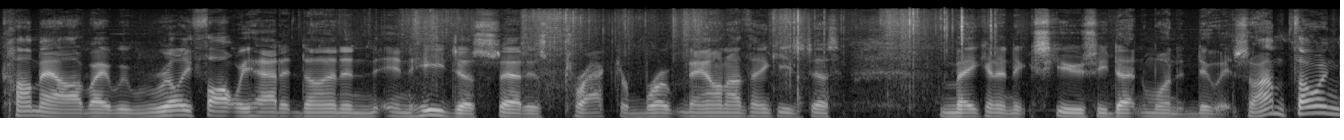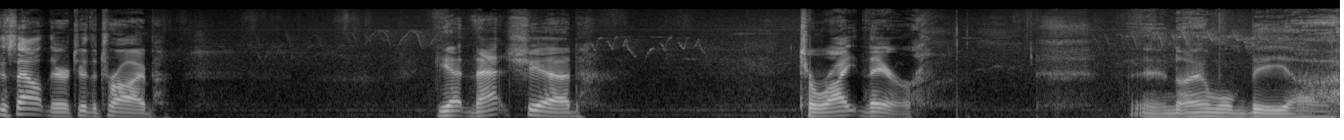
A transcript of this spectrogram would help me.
come out. We really thought we had it done and, and he just said his tractor broke down. I think he's just making an excuse he doesn't want to do it. So I'm throwing this out there to the tribe. Get that shed to right there. And I will be uh,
